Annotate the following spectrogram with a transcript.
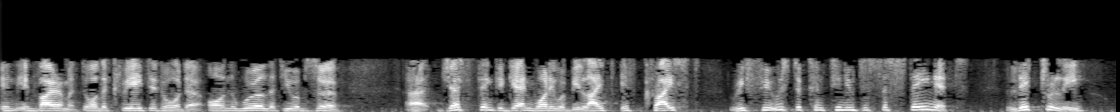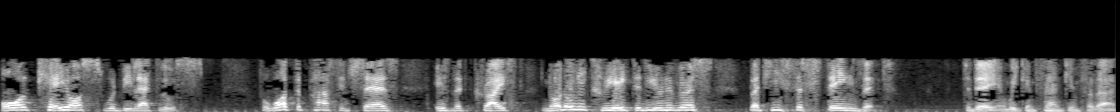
in the environment or the created order or in the world that you observe. Uh, just think again what it would be like if Christ refused to continue to sustain it. Literally, all chaos would be let loose. For what the passage says is that Christ not only created the universe, but he sustains it today, and we can thank him for that.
